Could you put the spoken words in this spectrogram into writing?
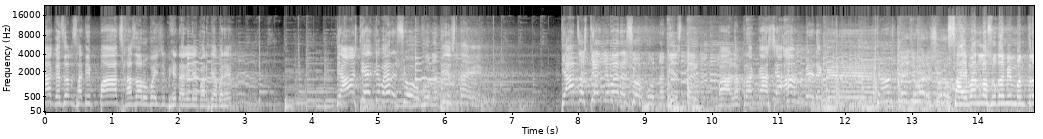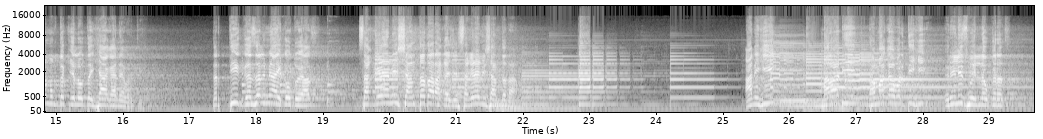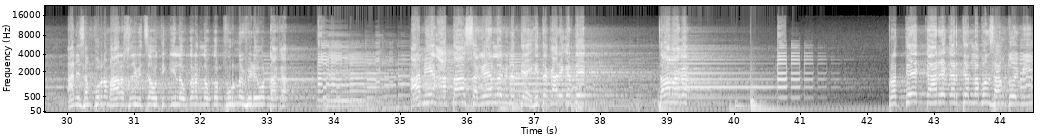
त्या गझलसाठी पाच हजार रुपयाची भेट आलेली आहे बरे त्या स्टेजवर शोभून दिसतय. त्याच स्टेजवर शोभून दिसतय. बाळप्रकाश आंबेडकर. त्या स्टेजवर शो साहेबांना सुद्धा मी मंत्रमुग्ध केलं होतं ह्या गाण्यावरती. तर ती गझल मी ऐकवतोय आज. सगळ्यांनी शांतता राखायची सगळ्यांनी शांतता. आणि ही मराठी धमाकावरती ही रिलीज होईल लवकरच. आणि संपूर्ण महाराष्ट्राची इच्छा होती की लवकरात लवकर पूर्ण व्हिडिओ टाका. आणि आता सगळ्यांना विनंती आहे हित कार्यकर्ते चला माग. प्रत्येक कार्यकर्त्यांना पण सांगतोय मी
